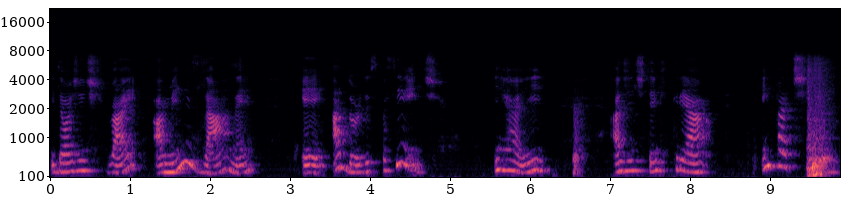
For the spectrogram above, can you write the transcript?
Então, a gente vai amenizar, né, é, a dor desse paciente. E aí, a gente tem que criar empatia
